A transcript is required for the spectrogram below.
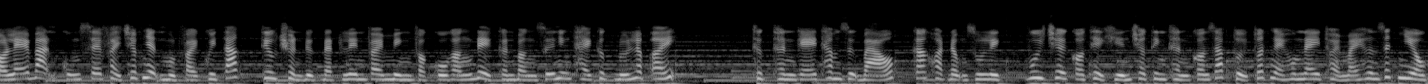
Có lẽ bạn cũng sẽ phải chấp nhận một vài quy tắc, tiêu chuẩn được đặt lên vai mình và cố gắng để cân bằng giữa những thái cực đối lập ấy. Thực thần ghé thăm dự báo, các hoạt động du lịch, vui chơi có thể khiến cho tinh thần con giáp tuổi tuất ngày hôm nay thoải mái hơn rất nhiều.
